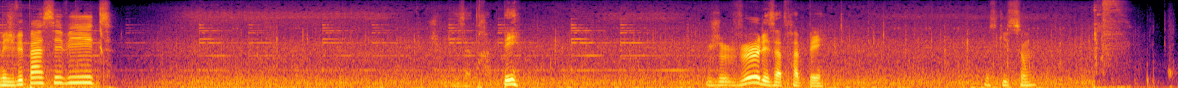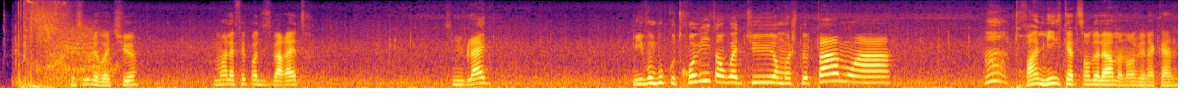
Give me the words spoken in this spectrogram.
Mais je vais pas assez vite. Je veux les attraper. Où est-ce qu'ils sont? C'est où la voiture? Comment elle a fait pour disparaître? C'est une blague? Mais ils vont beaucoup trop vite en voiture. Moi, je peux pas, moi. 3400 dollars maintenant, canne.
